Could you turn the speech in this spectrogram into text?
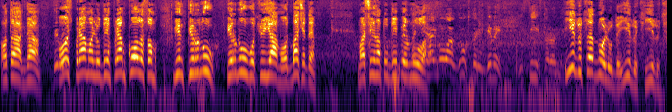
Отак, да. Дивись. Ось прямо людин, прям колесом він пірнув, пірнув оцю яму. От бачите? Машина туди пірнула. гальмував з двох сторін, дивись. І з цієї сторони. Їдуть все одно люди, їдуть, їдуть.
